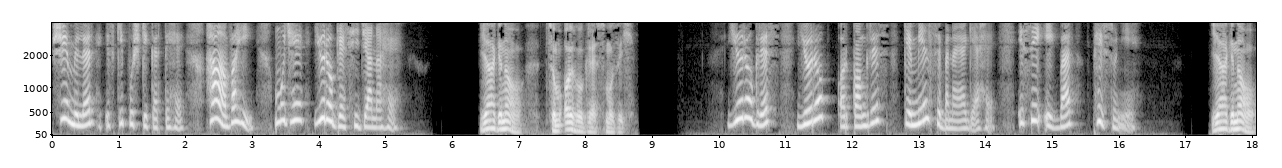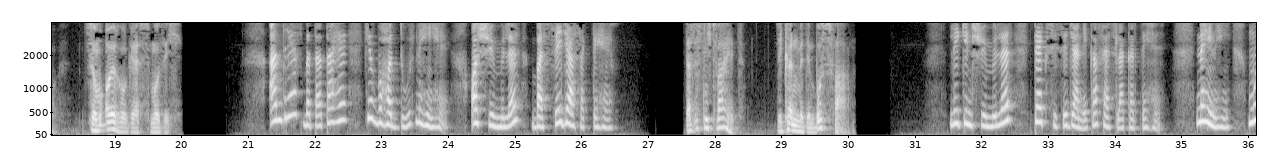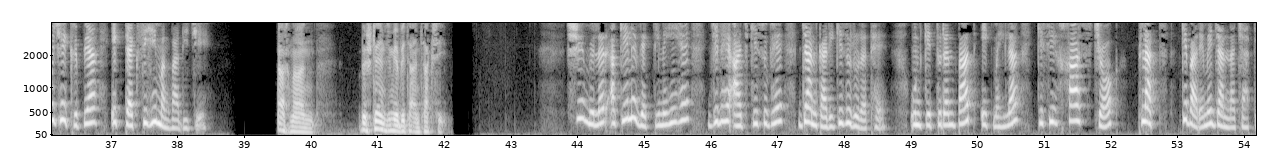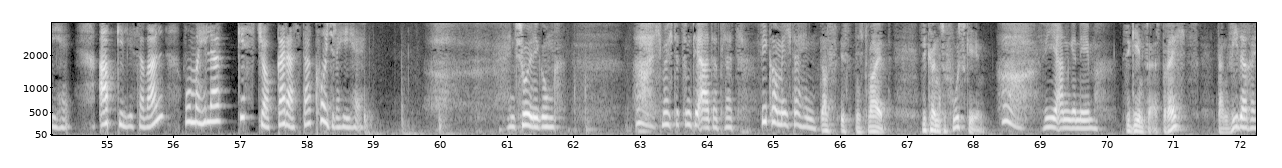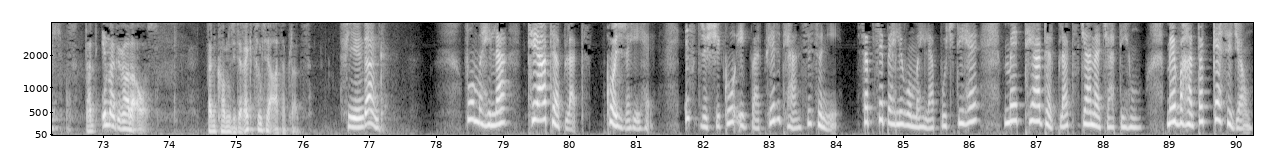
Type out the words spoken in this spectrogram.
Shri Miller इसकी पुष्टि करते हैं हाँ वही मुझे यूरोग्रेस ही जाना है Ja, genau. Zum Eurogress muss ich. Eurogress Europe और कांग्रेस के मेल से बनाया गया है इसे एक बार फिर सुनिए Ja, genau. Zum Eurogress muss ich. अंद्रयास बताता है कि बहुत दूर नहीं है और श्री मिलर बस से जा सकते हैं Das ist nicht weit. Sie können mit dem Bus fahren. लेकिन श्री मिलर टैक्सी से जाने का फैसला करते हैं नहीं नहीं मुझे कृपया एक टैक्सी ही मंगवा दीजिए Ach nein, bestellen Sie mir bitte ein Taxi. Shri Miller अकेले व्यक्ति नहीं है जिन्हें आज की सुबह जानकारी की ज़रूरत है उनके तुरंत बाद एक महिला किसी खास चौक फ्लट्स के बारे में जानना चाहती है आपके लिए सवाल वो महिला किस चौक का रास्ता खोज रही है Entschuldigung. Ah, Ich möchte zum Theaterplatz. Wie komme ich dahin? Das ist nicht weit. Sie können zu Fuß gehen. Wie angenehm. Sie gehen zuerst rechts, dann wieder rechts, dann immer geradeaus. Dann kommen Sie direkt zum Theaterplatz. Vielen Dank. वो महिला theatre प्लट्स खोज रही है इस दृश्य को एक बार फिर ध्यान से सुनिए सबसे पहले वो महिला पूछती है मैं थिएटर प्लट्स जाना चाहती हूँ मैं वहां तक कैसे जाऊं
